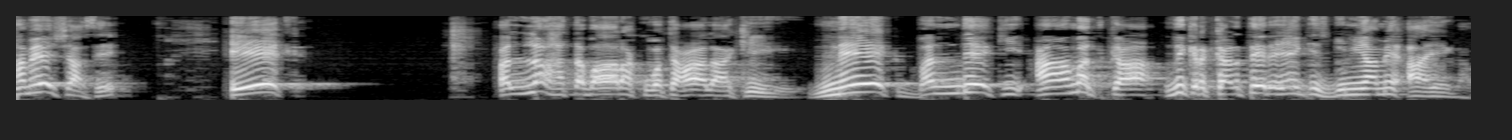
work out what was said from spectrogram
ہمیشہ سے ایک اللہ تبارک و تعالی کی نیک بندے کی آمد کا ذکر کرتے رہے کہ اس دنیا میں آئے گا۔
